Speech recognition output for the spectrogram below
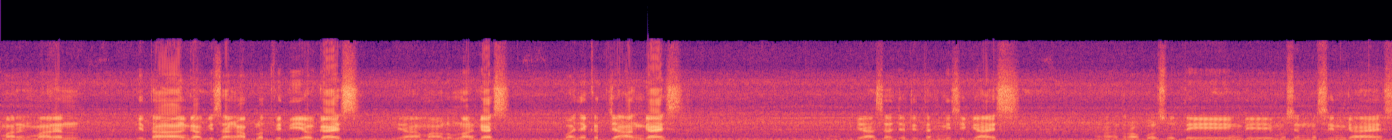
Kemarin-kemarin Kita nggak bisa ngupload video guys. Ya maklum lah guys. Banyak kerjaan guys. Biasa jadi teknisi guys. Nah, Troubleshooting di mesin-mesin guys.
